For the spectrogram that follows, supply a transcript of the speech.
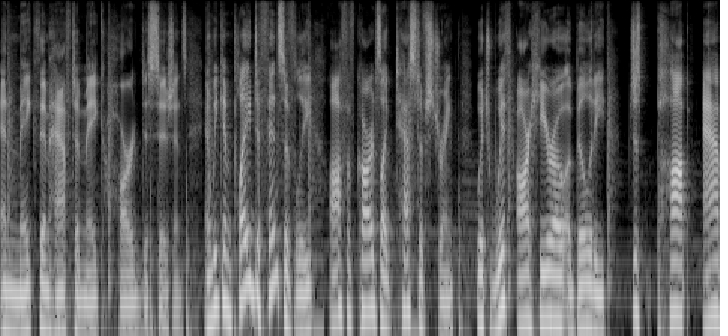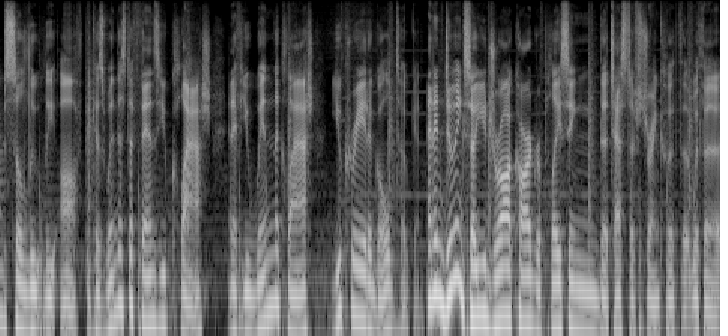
and make them have to make hard decisions. And we can play defensively off of cards like Test of Strength, which with our hero ability just pop absolutely off because when this defends, you clash, and if you win the clash, you create a gold token. And in doing so, you draw a card replacing the test of strength with with a,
